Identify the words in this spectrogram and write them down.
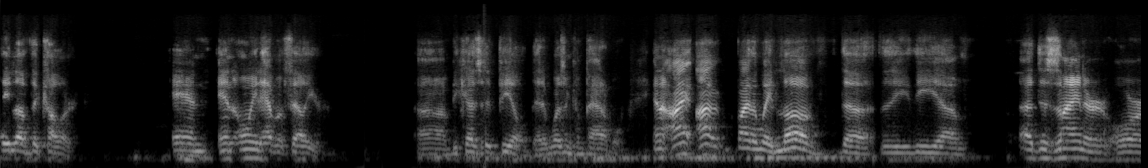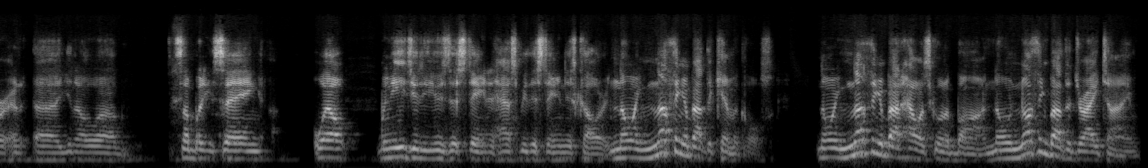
they love the color and, and only to have a failure uh, because it peeled, that it wasn't compatible. And I, I, by the way, love the the the um, designer or uh, you know um, somebody saying, "Well, we need you to use this stain. It has to be this stain, this color," knowing nothing about the chemicals, knowing nothing about how it's going to bond, knowing nothing about the dry time,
